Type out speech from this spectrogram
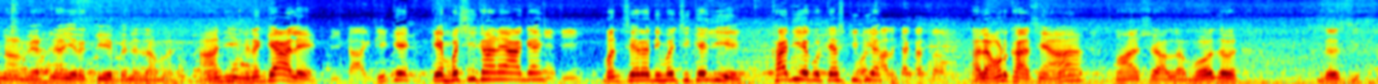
ना वेखना ये रखिए पे निज़ाम है हाँ जी मैंने क्या हाल है? ठीक है? के मछली खाने आ गए? मनसेरा दी मछली के जी है? खा दिया कोई टेस्ट की दिया अरे हूँ खासे हाँ माशाल्लाह बहुत ज़बरदस्त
